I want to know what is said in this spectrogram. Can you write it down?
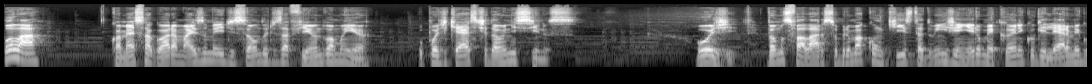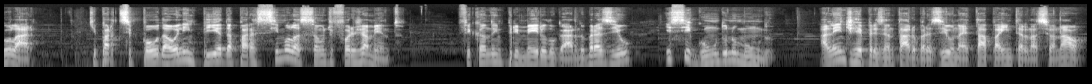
Olá! Começa agora mais uma edição do Desafiando o Amanhã, o podcast da Unicinos. Hoje vamos falar sobre uma conquista do engenheiro mecânico Guilherme Goulart, que participou da Olimpíada para Simulação de Forjamento, ficando em primeiro lugar no Brasil e segundo no mundo. Além de representar o Brasil na etapa internacional,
